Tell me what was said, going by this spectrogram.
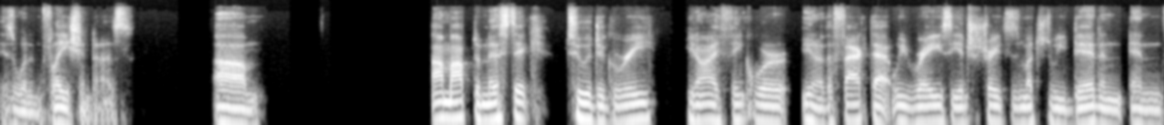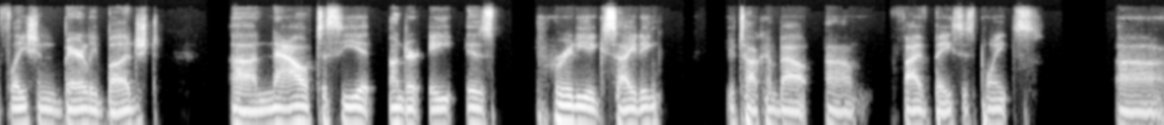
is what inflation does um, I'm optimistic to a degree. You know, I think we're, you know, the fact that we raised the interest rates as much as we did and, and inflation barely budged Uh, now to see it under eight is pretty exciting. You're talking about um, five basis points, uh,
